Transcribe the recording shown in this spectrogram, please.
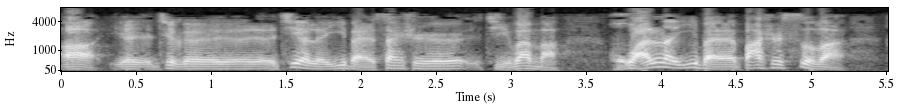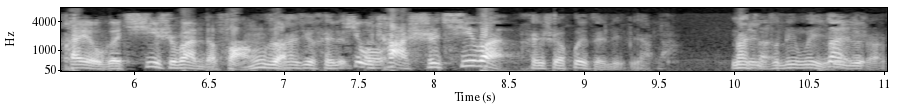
啊，也这个借了一百三十几万吧，还了一百八十四万，还有个七十万的房子，就差十七万，黑社会在里边了，那就是另外一件事了。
